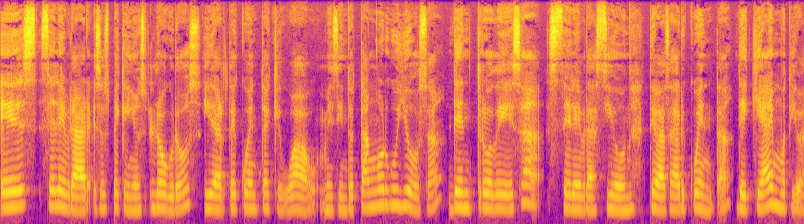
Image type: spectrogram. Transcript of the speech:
Es celebrar esos pequeños logros y darte cuenta que wow, me siento tan orgullosa. Dentro de esa celebración te vas a dar cuenta de que hay motivación,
